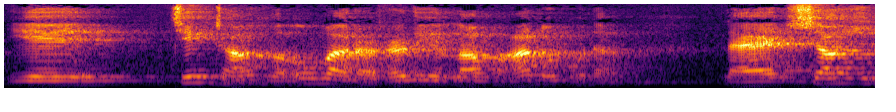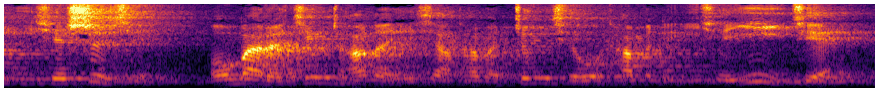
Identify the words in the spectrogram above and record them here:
也经常和欧玛的这对老马努姆呢来商议一些事情。欧玛的经常呢也向他们征求他们的一些意见，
